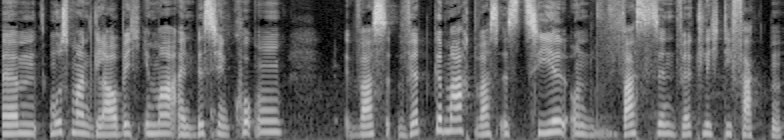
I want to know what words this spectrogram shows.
ähm, muss man, glaube ich, immer ein bisschen gucken, was wird gemacht, was ist Ziel und was sind wirklich die Fakten.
